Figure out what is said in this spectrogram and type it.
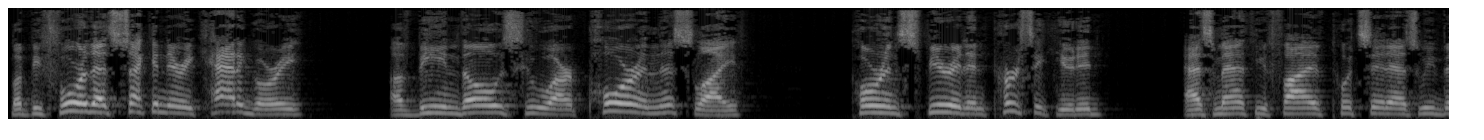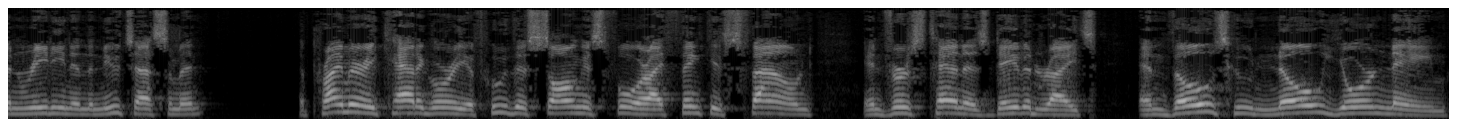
But before that secondary category of being those who are poor in this life, poor in spirit and persecuted, as Matthew 5 puts it, as we've been reading in the New Testament. The primary category of who this song is for, I think, is found in verse 10 as David writes, And those who know your name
